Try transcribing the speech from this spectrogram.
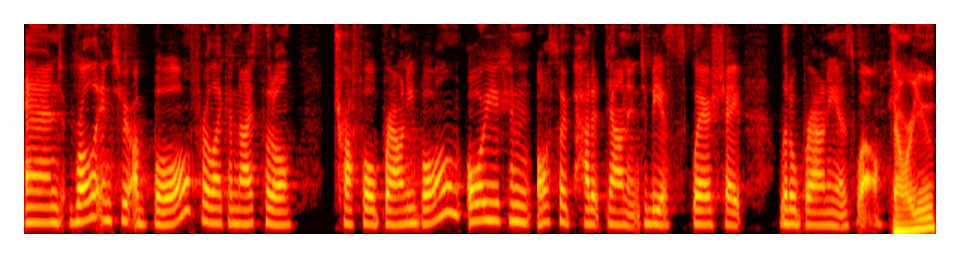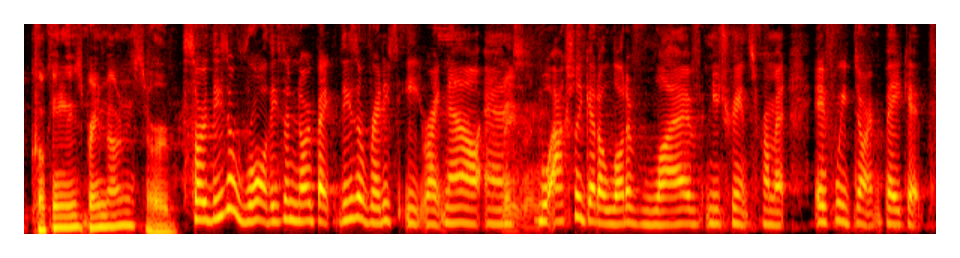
and roll it into a ball for like a nice little truffle brownie ball, or you can also pat it down into be a square shape little brownie as well. Now, are you cooking these brain brownies or? So these are raw. These are no bake. These are ready to eat right now, and Amazing. we'll actually get a lot of live nutrients from it if we don't bake it.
